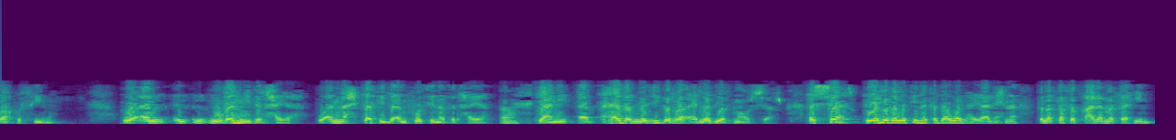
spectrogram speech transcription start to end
راقصين وأن ن- نغني للحياة وأن نحتفي بأنفسنا في الحياة. آه. يعني آه، هذا المزيج الرائع الذي يصنعه الشعر. الشعر هي اللغة التي نتداولها يعني إحنا بنتفق على مفاهيم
